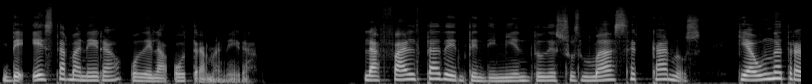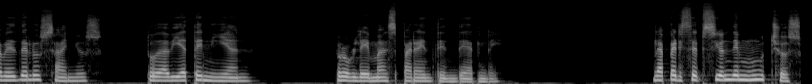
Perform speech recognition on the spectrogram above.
de esta manera o de la otra manera. La falta de entendimiento de sus más cercanos, que aún a través de los años todavía tenían problemas para entenderle. La percepción de muchos,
